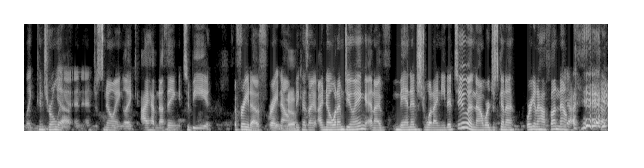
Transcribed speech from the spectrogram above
like controlling yeah. it and, and just knowing like I have nothing to be afraid of right now yeah. because I, I know what I'm doing and I've managed what I needed to and now we're just gonna we're gonna have fun now. Yeah. yeah.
